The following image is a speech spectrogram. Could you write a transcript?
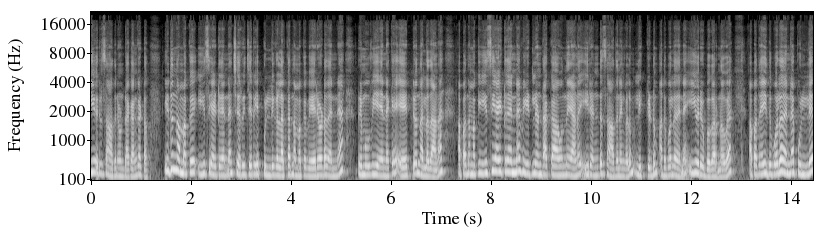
ഈ ഒരു സാധനം ഉണ്ടാക്കാം കേട്ടോ. ഇതും നമുക്ക് ഈസി ആയിട്ട് തന്നെ ചെറിയ ചെറിയ പുല്ലുകളൊക്കെ നമുക്ക് വേരോടെ തന്നെ റിമൂവ് ചെയ്യാനൊക്കെ ഏറ്റവും നല്ലതാണ്. അപ്പോൾ നമുക്ക് ഈസി ആയിട്ട് തന്നെ വീട്ടിലുണ്ടാക്കാവുന്നതാണ് ഈ രണ്ട് സാധനങ്ങളും ലിക്വിഡും അതുപോലെ തന്നെ ഈ ഒരു ഉപകരണവും. അപ്പോൾ അതായത് ഇതുപോലെ തന്നെ പുല്ല്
